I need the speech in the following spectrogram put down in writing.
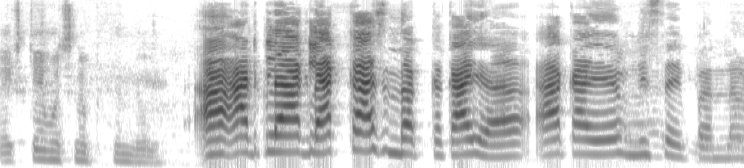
నెక్స్ట్ టైం వచ్చినప్పుడు ఆటికి లేక లేక కాసింది ఒక్క కాయ. ఆ కాయ మిస్ అయిపోయాను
